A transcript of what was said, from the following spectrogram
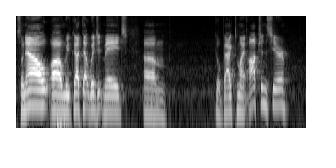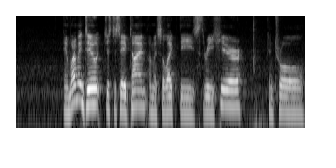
so now um, we've got that widget made. Um, go back to my options here. And what I'm going to do, just to save time, I'm going to select these three here. Control,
